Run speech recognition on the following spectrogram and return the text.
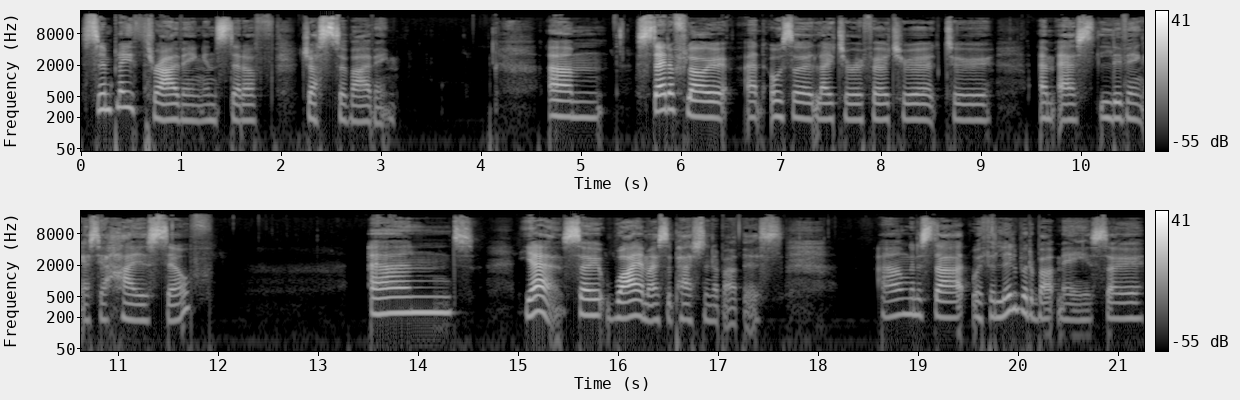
simply thriving instead of just surviving. Um, state of flow, I'd also like to refer to it to um, as living as your highest self and yeah, so why am I so passionate about this? I'm going to start with a little bit about me. So,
